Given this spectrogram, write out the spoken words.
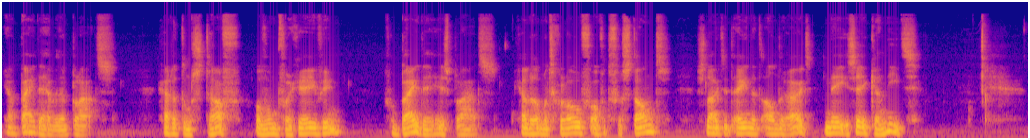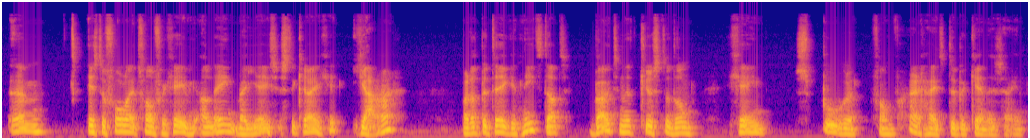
Ja, beide hebben een plaats. Gaat het om straf of om vergeving? Voor beide is plaats. Gaat het om het geloof of het verstand? Sluit het een het ander uit? Nee, zeker niet. Um, Is de volheid van vergeving alleen bij Jezus te krijgen? Ja, maar dat betekent niet dat buiten het christendom geen sporen van waarheid te bekennen zijn.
